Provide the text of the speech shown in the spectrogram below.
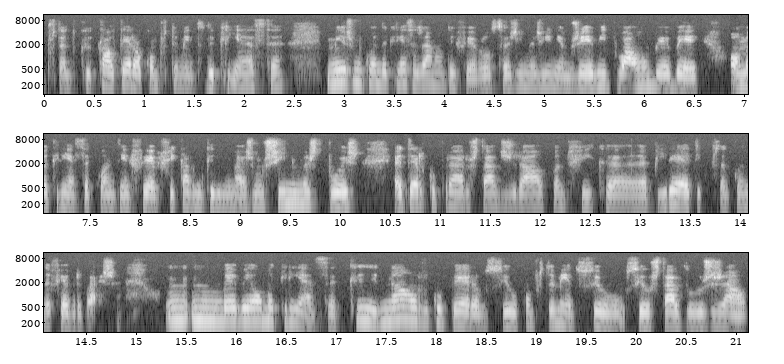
portanto, que, que, altera o comportamento da criança, mesmo quando a criança já não tem febre. Ou seja, imaginemos, é habitual um bebê ou uma criança quando tem febre ficar um bocadinho mais mochinho, mas depois até recuperar o estado geral quando fica apirético, portanto, quando a febre baixa um, um bebê ou uma criança que não recupera o seu comportamento, o seu, o seu estado geral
